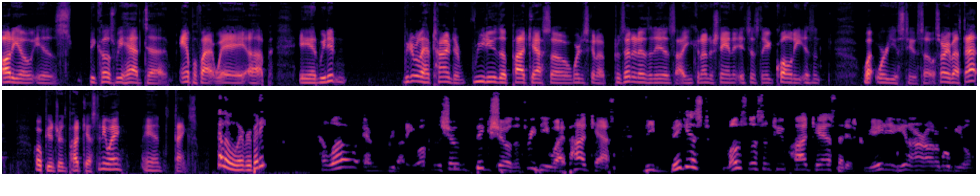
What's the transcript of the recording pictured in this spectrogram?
audio is because we had to amplify it way up, and we didn't we don't really have time to redo the podcast, so we're just going to present it as it is. Uh, you can understand it. It's just the quality isn't what we're used to. So sorry about that. Hope you enjoyed the podcast anyway, and thanks. Hello, everybody. Hello, everybody. Welcome to the show, the big show, the 3BY podcast, the biggest, most listened to podcast that is created in our automobile.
